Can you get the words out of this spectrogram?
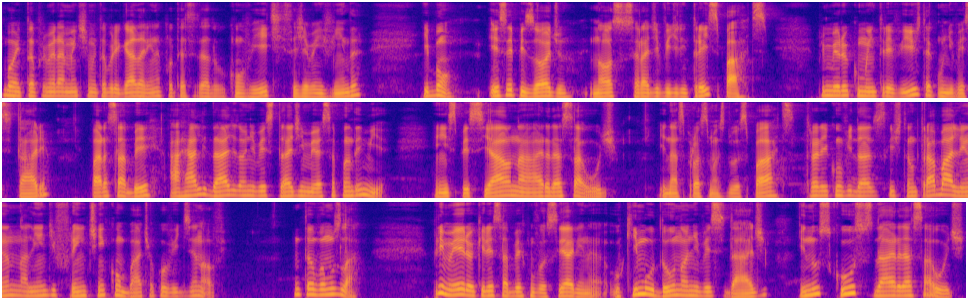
Bom, então, primeiramente, muito obrigado, Arina, por ter aceitado o convite. Seja bem-vinda. E, bom, esse episódio nosso será dividido em três partes. Primeiro, com uma entrevista universitária para saber a realidade da universidade em meio a essa pandemia, em especial na área da saúde. E nas próximas duas partes, trarei convidados que estão trabalhando na linha de frente em combate ao Covid-19. Então vamos lá. Primeiro, eu queria saber com você, Arina, o que mudou na universidade e nos cursos da área da saúde,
